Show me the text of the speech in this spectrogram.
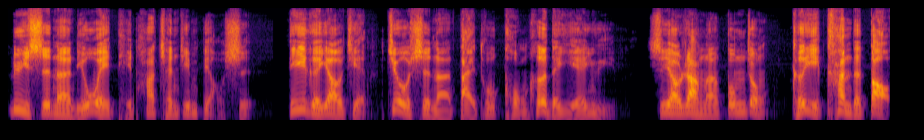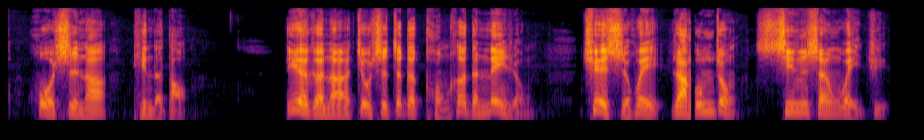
律师呢，刘伟霆他曾经表示。第一个要件就是呢，歹徒恐吓的言语是要让呢公众可以看得到或是呢听得到。第二个呢，就是这个恐吓的内容确实会让公众心生畏惧，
